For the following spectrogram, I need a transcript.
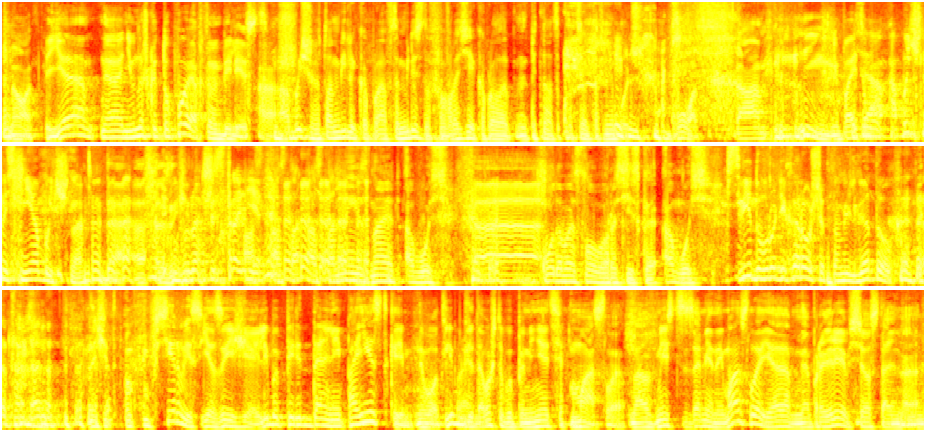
Но я э, немножко тупой автомобилист. А Обычных автомобилей, автомобилистов в России, как правило, 15% не больше. Вот. А, А, Поэтому... Обычность необычна. Да, а, значит, В нашей стране. Оста- Остальные знают авось. Кодовое слово российское – авось. С виду вроде хороший автомобиль, готов. Значит, в сервис я заезжаю либо перед дальней поездкой, вот, либо для того, чтобы поменять масло. А вместе с заменой масла я проверяю все остальное.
